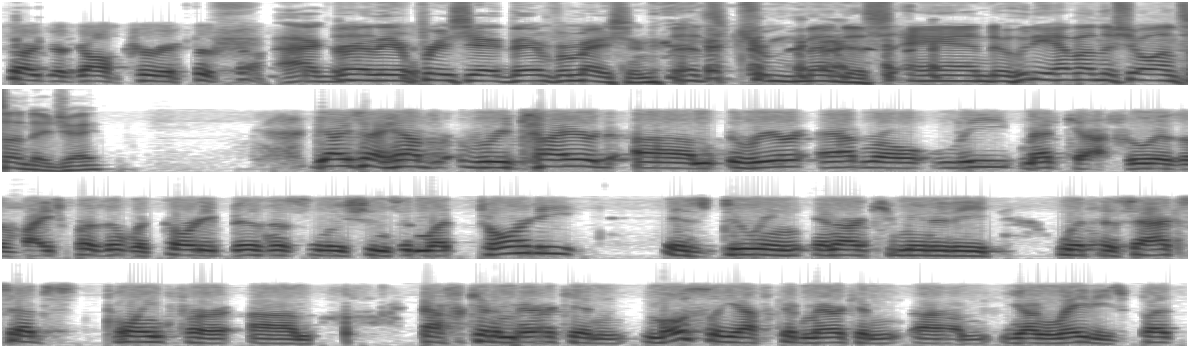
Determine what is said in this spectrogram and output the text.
start your golf career. I greatly appreciate the information. That's tremendous. And who do you have on the show on Sunday, Jay? Guys, I have retired um, Rear Admiral Lee Metcalf, who is a vice president with Daugherty Business Solutions. And what Daugherty is doing in our community with this access point for um, African American, mostly African American um, young ladies, but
